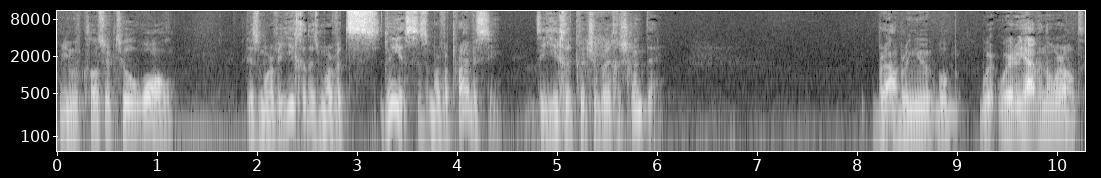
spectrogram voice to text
When you move closer to a wall, there's more of a yichud, there's more of a tznius, there's more of a privacy. It's a yichud kutshabrich shchinte. I'll bring you, well, where, where do we have in the world?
